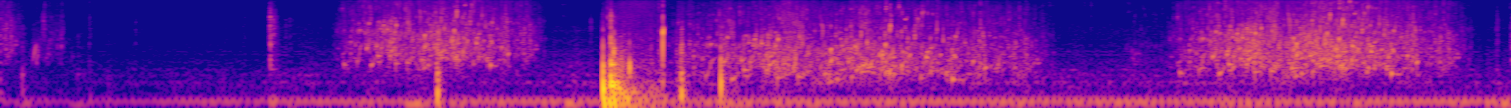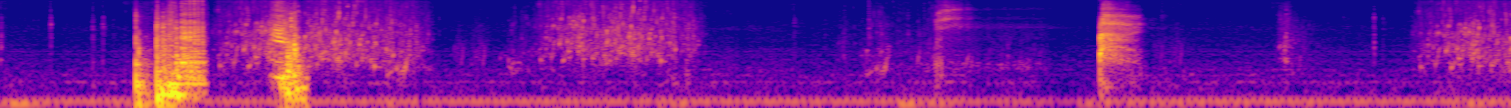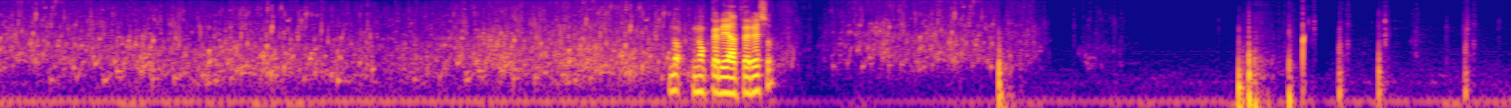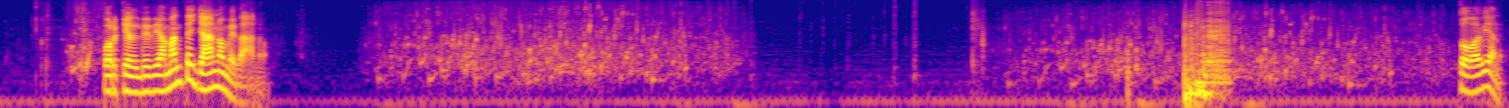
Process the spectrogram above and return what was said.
No, quería hacer eso. Porque el de diamante ya no me da, ¿no? Todavía no.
